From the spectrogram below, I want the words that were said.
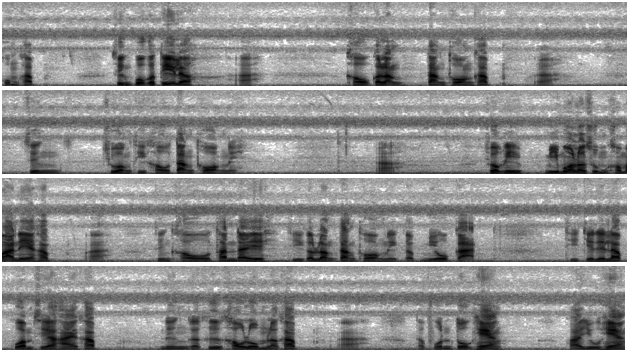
คมครับ ซึ่งปกติแล้วอ่าเขากำลังตั้งท้องครับอ่าซึ่งช่วงที่เขาตั้งท้องนี่อ่าช่วงนี้มีมรสุมเขามาเนี่ยครับอ่าซึ่งเขาท่านใดที่กำลังตั้งท้องนี่กับมีโอกาส ที่จะได้รับความเสียหายครับหนึ่งก็คือเขาล่มแล้วครับอ่าแต่ฝนตกแห้ง พายุแห้ง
